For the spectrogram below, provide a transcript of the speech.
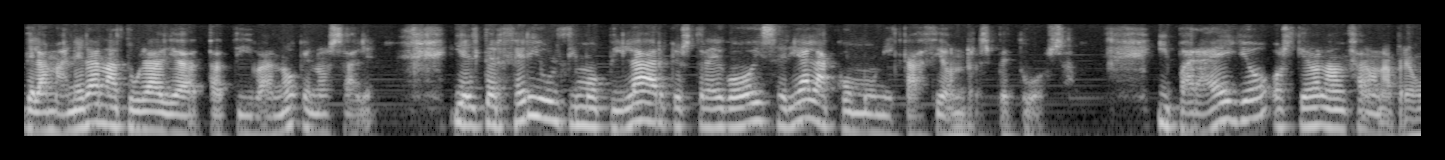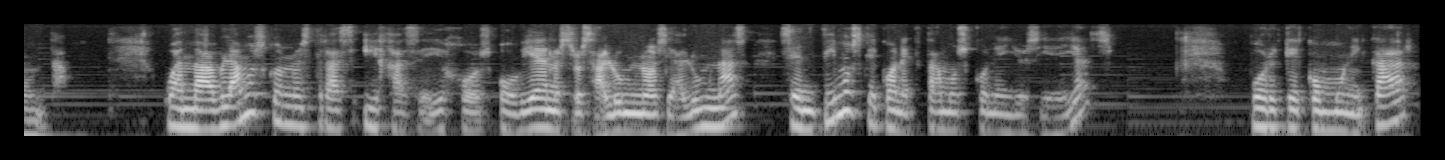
de la manera natural y adaptativa ¿no? que nos sale. Y el tercer y último pilar que os traigo hoy sería la comunicación respetuosa. Y para ello os quiero lanzar una pregunta. Cuando hablamos con nuestras hijas e hijos o bien nuestros alumnos y alumnas, ¿sentimos que conectamos con ellos y ellas? Porque comunicar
